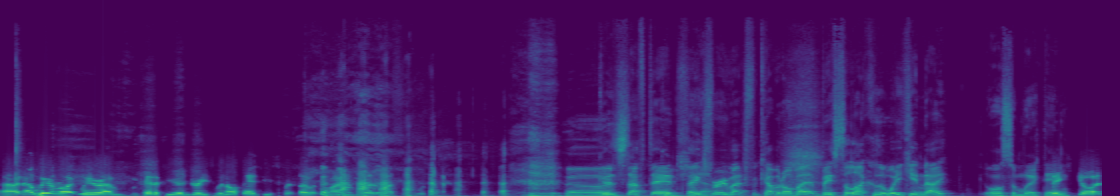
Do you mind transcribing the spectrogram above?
uh, no, we're right. We're um, we've had a few injuries. We're not that desperate though at the moment. So, we'll- Good stuff, Dan. Good Thanks very much for coming on, mate. Best of luck with the weekend, eh? Awesome work, Danny. thanks, guys,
